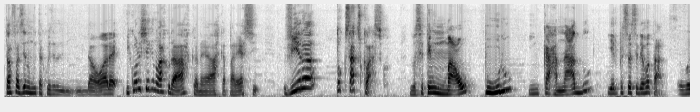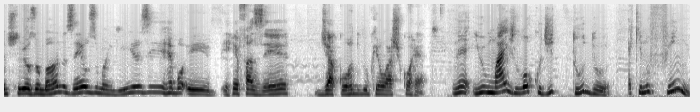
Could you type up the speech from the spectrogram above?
tá fazendo muita coisa da hora. E quando chega no arco da arca, né? A arca aparece, vira Tokusatsu clássico. Você tem um mal puro, encarnado, e ele precisa ser derrotado. Eu vou destruir os humanos e os humanguias e, e- e refazer de acordo do que eu acho correto. né? E o mais louco de tudo é que no fim,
